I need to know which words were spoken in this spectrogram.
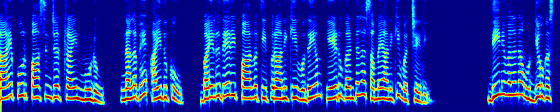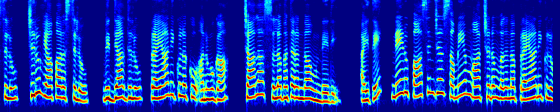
రాయపూర్ పాసింజర్ ట్రైన్ మూడు నలభై ఐదుకు బయలుదేరి పార్వతీపురానికి ఉదయం ఏడు గంటల సమయానికి వచ్చేది. దీనివలన ఉద్యోగస్తులు చిరు వ్యాపారస్తులు విద్యార్థులు ప్రయాణికులకు అనువుగా చాలా సులభతరంగా ఉండేది. అయితే నేడు పాసింజర్ సమయం మార్చడం వలన ప్రయాణికులు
